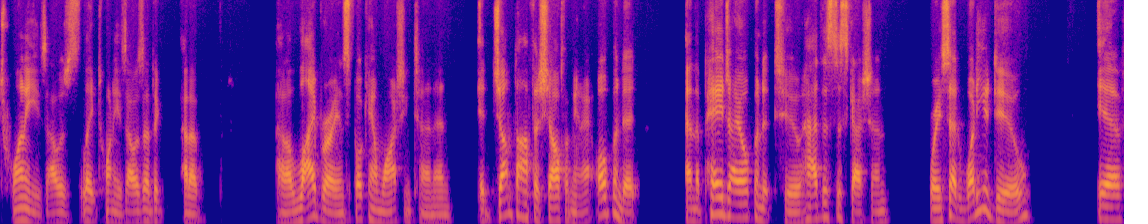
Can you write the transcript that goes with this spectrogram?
twenties. I was late twenties. I was at the at a at a library in Spokane, Washington, and it jumped off the shelf at me. And I opened it, and the page I opened it to had this discussion where he said, "What do you do if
